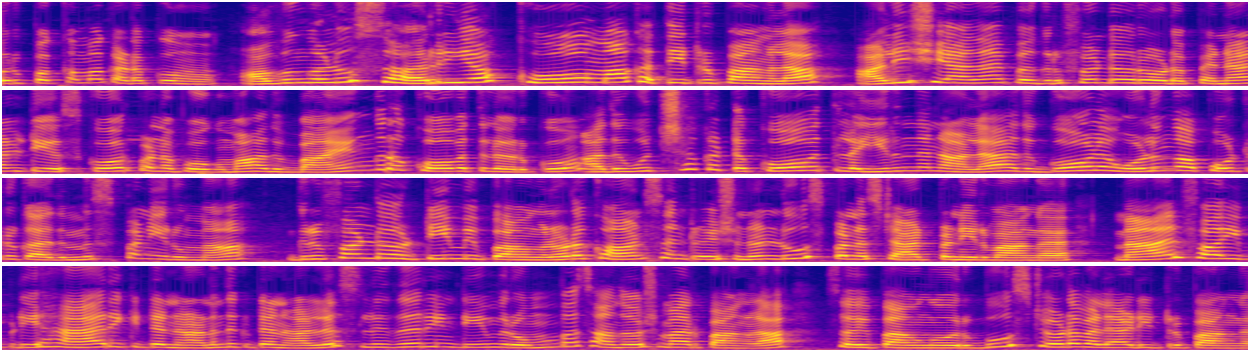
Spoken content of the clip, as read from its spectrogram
ஒரு பக்கமாக கிடக்கும். அவங்களும் சரியாக கோவமாக கத்திட்டு இருப்பாங்களா? அலிஷியா தான் இப்போ கிரிஃபண்டோரோட பெனால்ட்டியை ஸ்கோர் பண்ண போகுமா? அது பயங்கர கோவத்தில் இருக்கும். அது உச்சக்கட்ட கோவத்தில் இருந்தனால அது கோலை ஒழுங்காக போட்டிருக்காது அது மிஸ் பண்ணிருமா? கிரிஃபண்டோர் டீம் இப்போ அவங்களோட கான்சென்ட்ரேஷனை லூஸ் பண்ண ஸ்டார்ட் பண்ணிடுவாங்க மேல்ஃபா இப்படி ஹாரி கிட்ட நடந்துக்கிட்டனால ஸ்லிதரின் டீம் ரொம்ப சந்தோஷமாக இருப்பாங்களா? ஸோ இப்போ அவங்க ஒரு பூஸ்டோட விளையாடிட்டு இருப்பாங்க.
